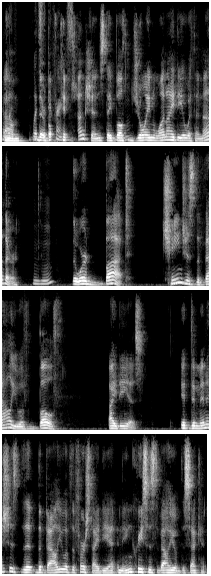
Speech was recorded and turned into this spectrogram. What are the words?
Um, What's they're the both conjunctions. They both mm-hmm. join one idea with another. Mm-hmm. The word but changes the value of both ideas. It diminishes the, the value of the first idea and increases the value of the second.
